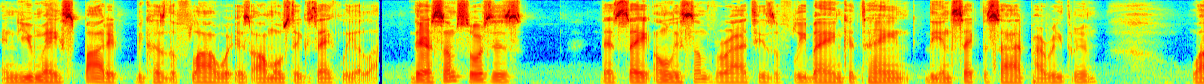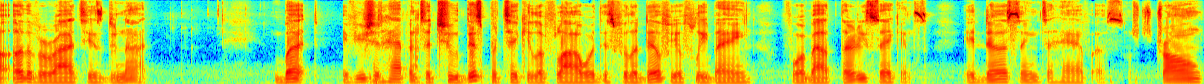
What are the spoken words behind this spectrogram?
and you may spot it because the flower is almost exactly alike. There are some sources that say only some varieties of fleabane contain the insecticide pyrethrum, while other varieties do not. But if you should happen to chew this particular flower, this Philadelphia fleabane, for about 30 seconds, it does seem to have a strong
